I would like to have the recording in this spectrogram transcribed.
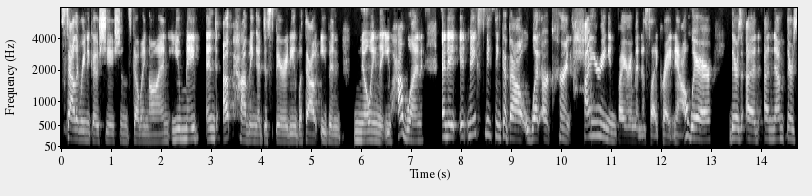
salary negotiations going on, you may end up having a disparity without even knowing that you have one. And it, it makes me think about what our current hiring environment is like right now, where there's a, a num- there's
